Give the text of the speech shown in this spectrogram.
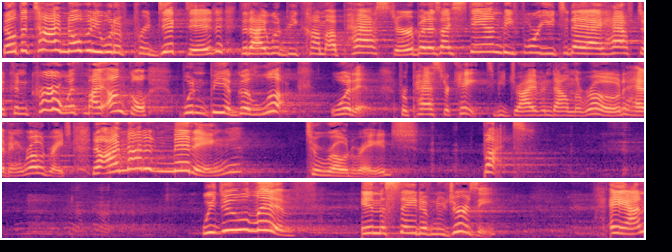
Now, at the time, nobody would have predicted that I would become a pastor, but as I stand before you today, I have to concur with my uncle. Wouldn't be a good look. would it, for Pastor Kate to be driving down the road having road rage? Now, I'm not admitting to road rage, but we do live in the state of New Jersey. And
